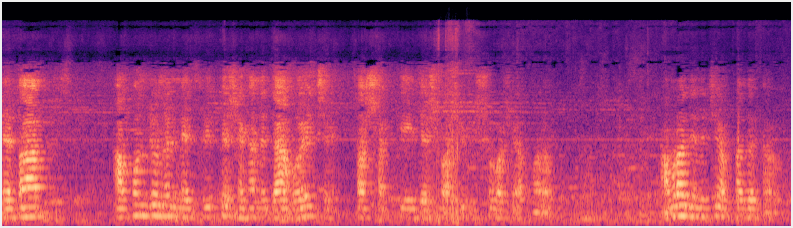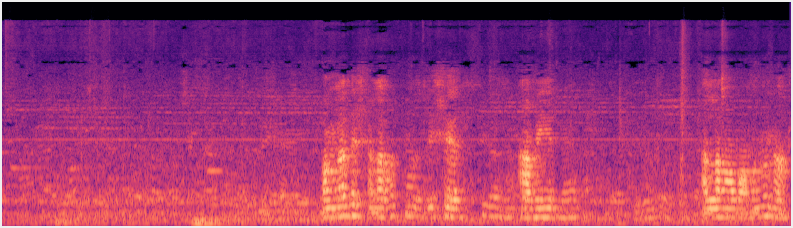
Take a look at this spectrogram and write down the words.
নেতার আপনজনের নেতৃত্বে সেখানে যা হয়েছে, তার সাক্ষী দেশবাসী, বিশ্ববাসী আপনারা। আমরা জেনেছি আপনাদের কারণ। বাংলাদেশ খেলাফত মজলিসের আমির আল্লামা মামুনুর হক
